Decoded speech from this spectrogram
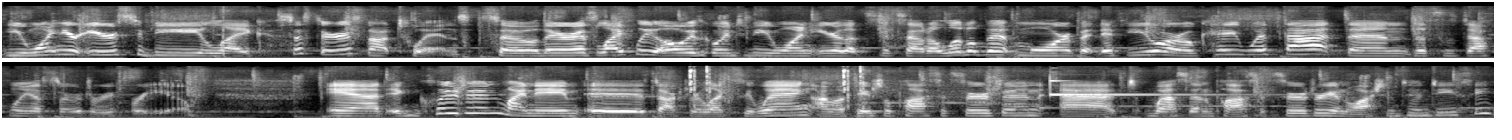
you want your ears to be like sisters, not twins. So there is likely always going to be one ear that sticks out a little bit more, but if you are okay with that, then this is definitely a surgery for you. And in conclusion, my name is Dr. Lexie Wang. I'm a facial plastic surgeon at West End Plastic Surgery in Washington, D.C.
